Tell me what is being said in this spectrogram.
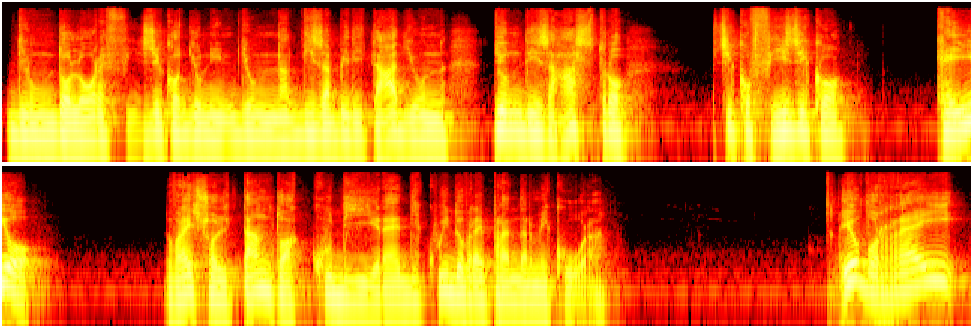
di un dolore fisico, di, un, di una disabilità, di un, di un disastro psicofisico che io dovrei soltanto accudire, di cui dovrei prendermi cura? Io vorrei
